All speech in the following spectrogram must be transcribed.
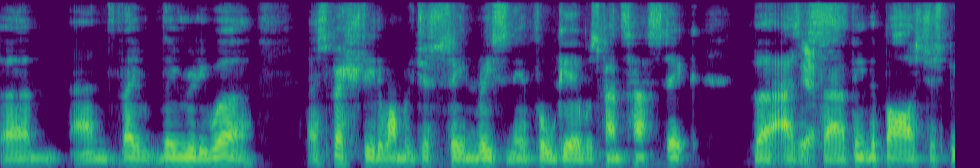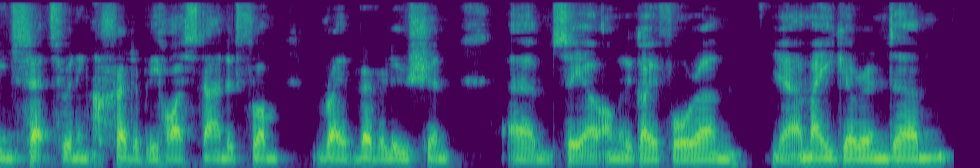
um, and they they really were. Especially the one we've just seen recently at Full Gear was fantastic. But as Yes. I say, I think the bar's just been set to an incredibly high standard from Re- Revolution. Um, so yeah, I'm going to go for um, yeah Omega and um,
